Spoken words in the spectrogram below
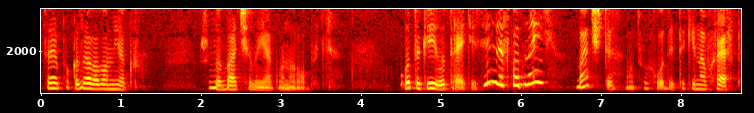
Це я показала вам, як, щоб ви бачили, як воно робиться. Отакий от третій. Він не складний, бачите, от виходить, такий навхрест,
